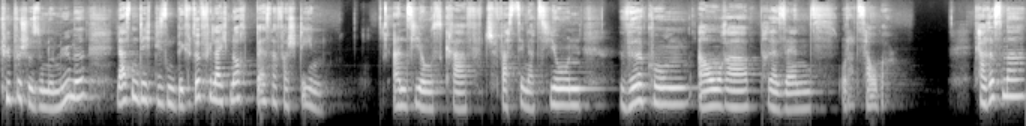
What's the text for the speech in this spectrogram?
Typische Synonyme lassen dich diesen Begriff vielleicht noch besser verstehen. Anziehungskraft, Faszination, Wirkung, Aura, Präsenz oder Zauber. Charisma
